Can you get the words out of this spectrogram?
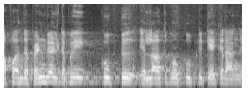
அப்போ அந்த பெண்கள்கிட்ட போய் கூப்பிட்டு எல்லாத்துக்கும் கூப்பிட்டு கேட்குறாங்க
